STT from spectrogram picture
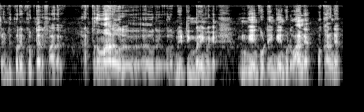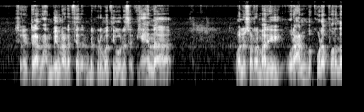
ரெண்டு பேரையும் கூப்பிட்டாரு ஃபாதர் அற்புதமான ஒரு ஒரு ஒரு மீட்டிங் மாதிரி எங்களுக்கு. இங்கேயும் கூட்டு இங்கேயும் கூட்டு வாங்க உட்காருங்க சொல்லிட்டு அந்த அன்பையும் நடத்தி அந்த ரெண்டு குடும்பத்தையும் ஒன்று சரி ஏன்னா வள்ளு சொல்கிற மாதிரி ஒரு அன்பு கூட பிறந்த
